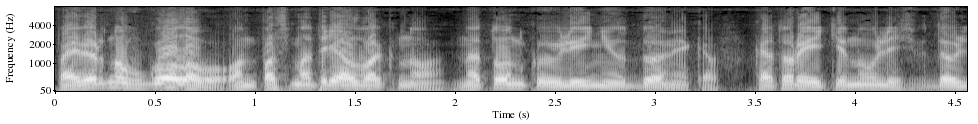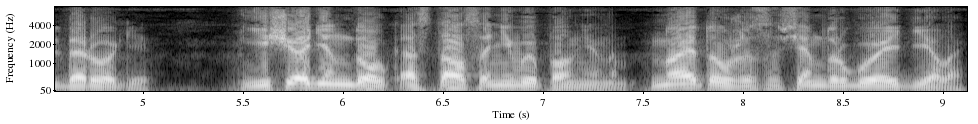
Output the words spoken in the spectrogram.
Повернув голову, он посмотрел в окно, на тонкую линию домиков, которые тянулись вдоль дороги. Еще один долг остался невыполненным, но это уже совсем другое дело.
